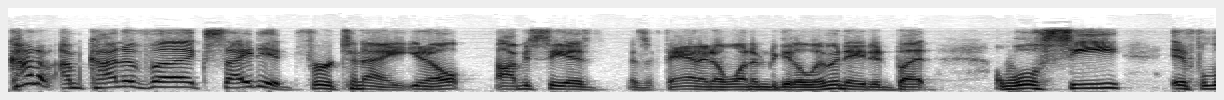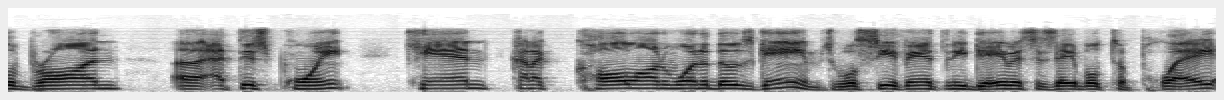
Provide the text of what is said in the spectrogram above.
kind of I'm kind of uh, excited for tonight. You know, obviously as as a fan, I don't want him to get eliminated, but we'll see if LeBron uh, at this point can kind of call on one of those games. We'll see if Anthony Davis is able to play.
